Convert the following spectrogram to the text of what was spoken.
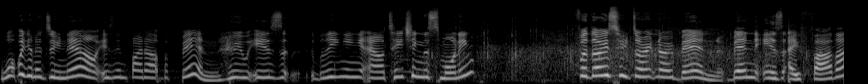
what we're going to do now is invite up Ben, who is leading our teaching this morning. For those who don't know Ben, Ben is a father,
